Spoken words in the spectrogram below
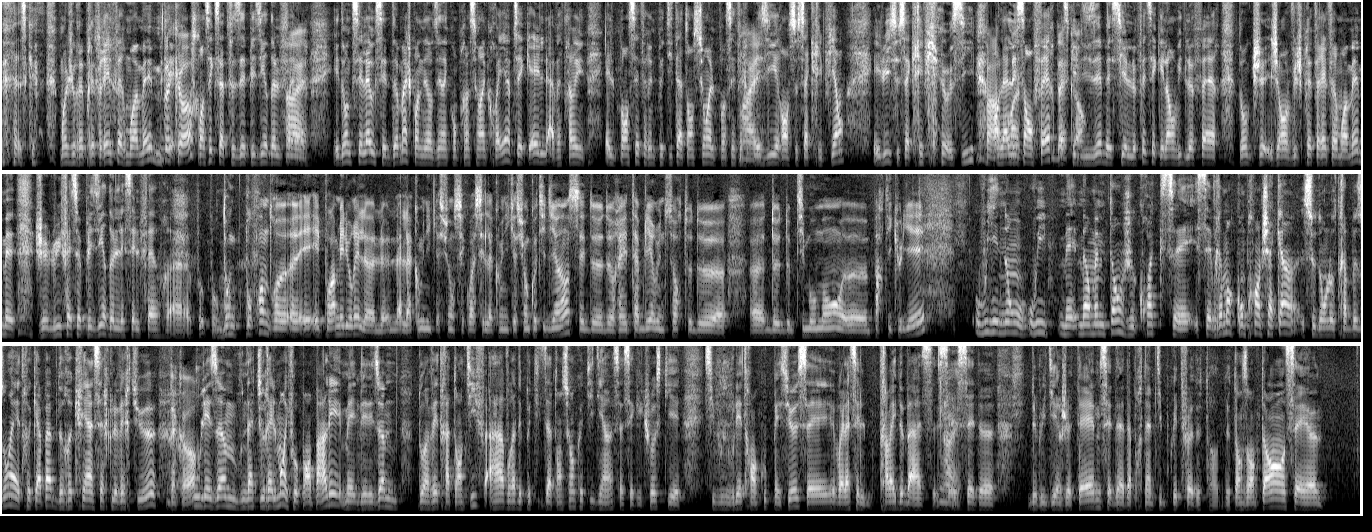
parce que moi j'aurais préféré le faire moi-même, mais D'accord. je pensais que ça te faisait plaisir de le faire. Ouais. Et donc c'est là où c'est dommage qu'on est dans une incompréhension incroyable, c'est qu'elle avait travaillé, elle pensait faire une petite attention, elle pensait faire Ouais. plaisir en se sacrifiant, et lui se sacrifiait aussi Par en la laissant faire parce qu'il disait mais si elle le fait c'est qu'elle a envie de le faire. Donc j'ai envie, je préférais le faire moi-même, mais je lui fais ce plaisir de le laisser le faire euh, pour, pour moi. Donc pour prendre euh, et, et pour améliorer la, la communication, c'est quoi? C'est de la communication au quotidien, c'est de, de rétablir une sorte de, euh, de, de petits moments euh, particuliers? Oui et non, oui, mais, mais en même temps, je crois que c'est vraiment comprendre chacun ce dont l'autre a besoin, être capable de recréer un cercle vertueux D'accord. où les hommes, naturellement, il ne faut pas en parler, mais les hommes doivent être attentifs à avoir des petites attentions au quotidien. Ça, c'est quelque chose qui est, si vous voulez être en couple, messieurs, c'est voilà, c'est le travail de base. C'est Ouais. de, de lui dire je t'aime, c'est d'apporter un petit bouquet de fleurs de temps, de temps en temps, c'est. euh,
